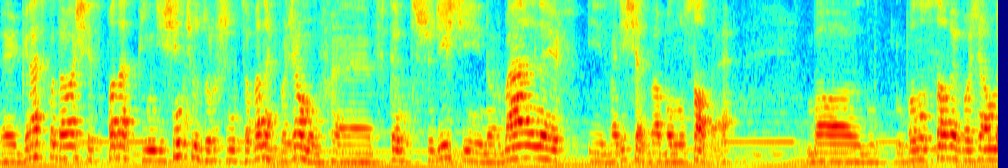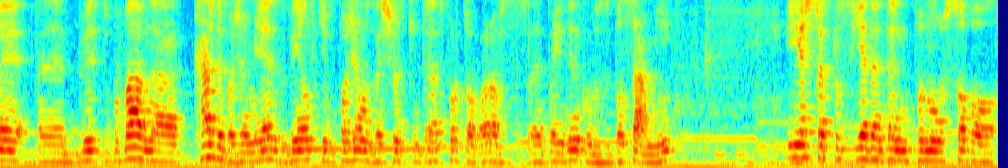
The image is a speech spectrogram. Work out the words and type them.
E, Gra składała się z ponad 50 zróżnicowanych poziomów, e, w tym 30 normalnych i 22 bonusowe, bo bonusowe poziomy występowały na każdym poziomie, z wyjątkiem poziomu ze środkiem transportu oraz pojedynków z bossami. I jeszcze plus jeden ten bonusowo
